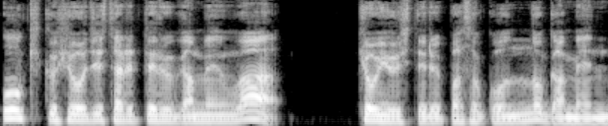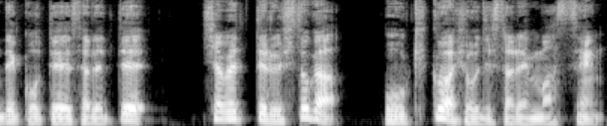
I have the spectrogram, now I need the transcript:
大きく表示されてる画面は共有してるパソコンの画面で固定されて、喋ってる人が大きくは表示されません。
